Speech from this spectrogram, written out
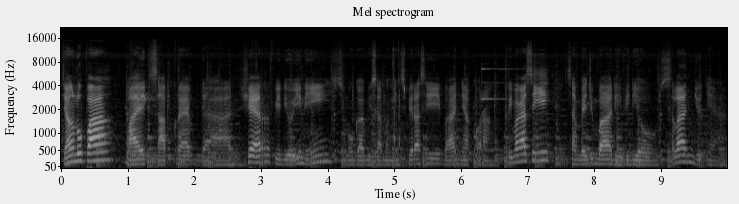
Jangan lupa like, subscribe, dan share video ini. Semoga bisa menginspirasi banyak orang. Terima kasih, sampai jumpa di video selanjutnya.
